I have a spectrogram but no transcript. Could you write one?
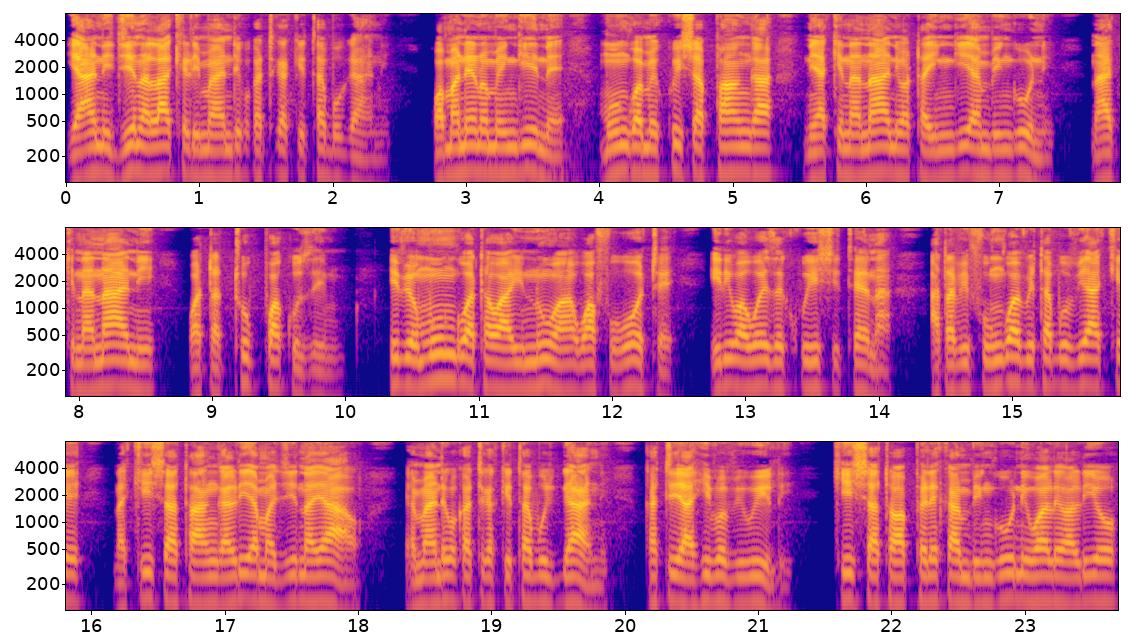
Yaani jina lake limeandikwa katika kitabu gani. Kwa maneno mengine mungu amekwisha panga ni akina nani wataingia mbinguni na akina nani watatupwa kuzimu hivyo mungu atawainua wafu wote ili waweze kuishi tena. Atavifungua vitabu vyake na kisha ataangalia majina yao. Yameandikwa katika kitabu gani? Kati ya hivyo viwili. Kisha atawapeleka mbinguni wale walio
